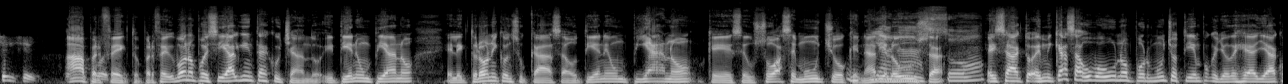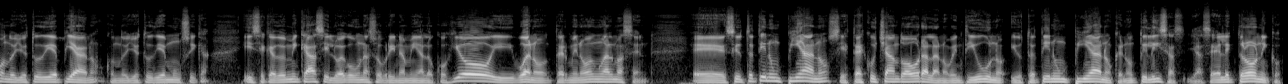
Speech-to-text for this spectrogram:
Sí, sí. Ah, perfecto, perfecto. Bueno, pues si alguien está escuchando y tiene un piano electrónico en su casa o tiene un piano que se usó hace mucho, que Un nadie lo usa. Exacto. En mi casa hubo uno por mucho tiempo que yo dejé allá cuando yo estudié piano, cuando yo estudié música, y se quedó en mi casa y luego una sobrina mía lo cogió y bueno, terminó en un almacén. Eh, si usted tiene un piano, si está escuchando ahora la 91 y usted tiene un piano que no utilizas, ya sea electrónico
